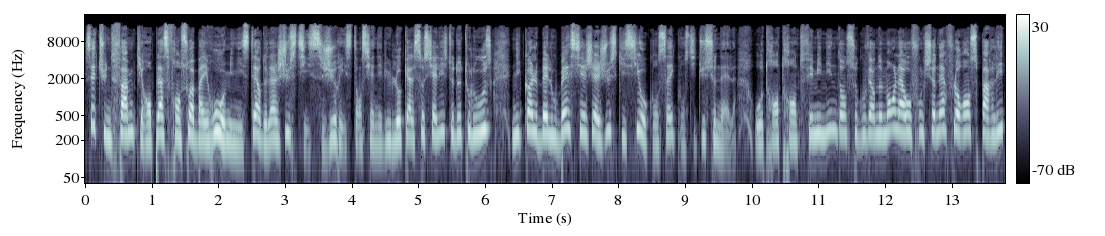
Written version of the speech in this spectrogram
C'est une femme qui remplace François Bayrou au ministère de la Justice. Juriste, ancienne élue locale socialiste de Toulouse, Nicole Belloubet siégeait jusqu'ici au Conseil constitutionnel. Autre entrante féminine dans ce gouvernement, la haut fonctionnaire Florence Parly,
